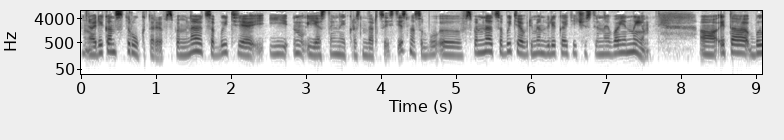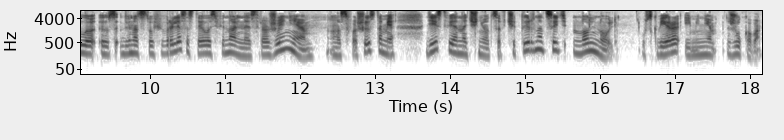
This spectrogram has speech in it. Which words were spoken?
реконструкторы вспоминают события и, ну, и остальные краснодарцы, естественно, э, вспоминают события времен Великой Отечественной войны. А, это было 12 э, февраля состоялось финальное сражение с фашистами. Действие начнется в 14.00 у сквера имени Жукова.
